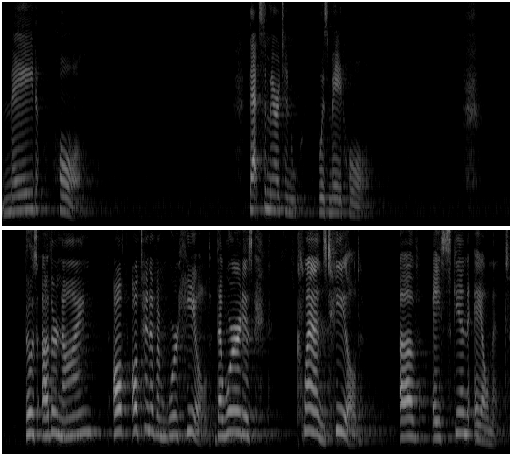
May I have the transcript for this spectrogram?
made whole. That Samaritan was made whole. Those other nine, all, all 10 of them were healed. The word is cleansed, healed of a skin ailment.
